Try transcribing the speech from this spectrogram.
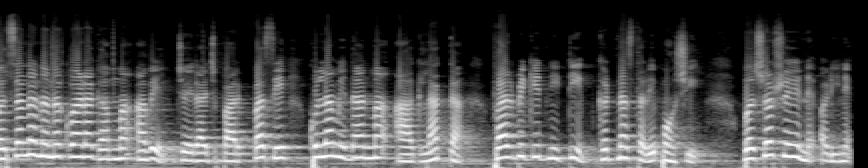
વલસાડના નનકવાડા ગામમાં આવેલ જયરાજ પાર્ક પાસે ખુલ્લા મેદાનમાં આગ લાગતા ફાયર બ્રિગેડની ટીમ ઘટના સ્થળે પહોંચી. વલસાડ શહેરને અડીને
